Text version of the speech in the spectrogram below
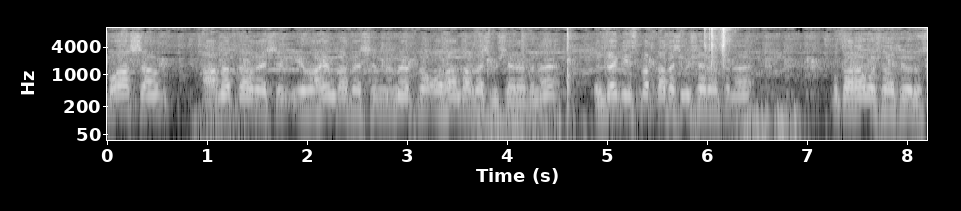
Bu akşam Ahmet kardeşim, İbrahim kardeşim, Mehmet ve Orhan kardeşim şerefine, özellikle İsmet kardeşimin şerefine bu tarafa boşaltıyoruz.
